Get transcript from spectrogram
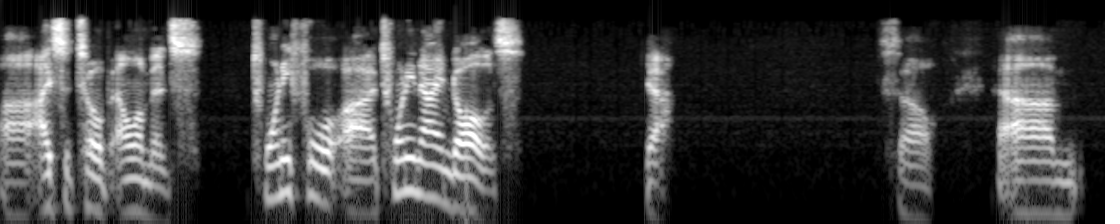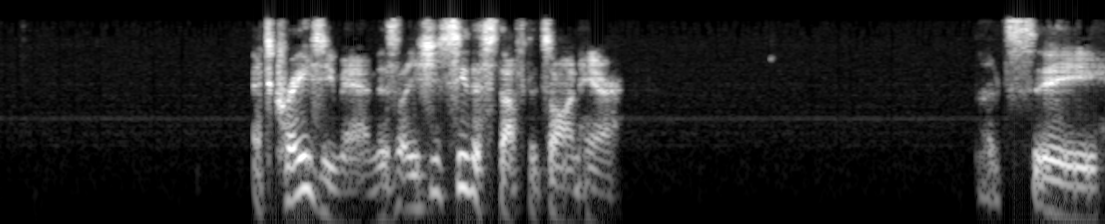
uh, iZotope Elements, twenty four uh, twenty nine dollars. Yeah. So, um, it's crazy, man. There's, you should see the stuff that's on here. Let's see.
